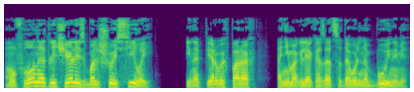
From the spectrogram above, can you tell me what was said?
Муфлоны отличались большой силой, и на первых порах они могли оказаться довольно буйными.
